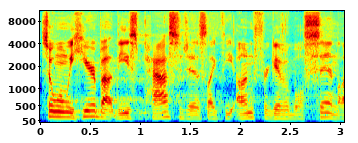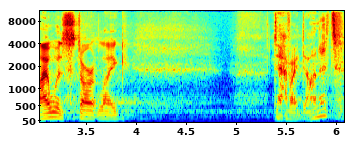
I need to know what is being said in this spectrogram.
So when we hear about these passages like the unforgivable sin, I would start like, have I done it?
